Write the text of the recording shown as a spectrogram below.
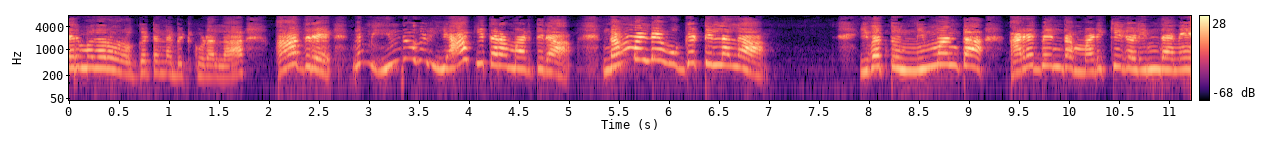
ಧರ್ಮದವರು ಅವರ ಒಗ್ಗಟ್ಟನ್ನ ಬಿಟ್ಕೊಡಲ್ಲ. ಆದ್ರೆ ನಮ್ ಹಿಂದೂಗಳು ಯಾಕೆ ಈ ತರ ಮಾಡ್ತೀರಾ? ನಮ್ಮಲ್ಲೇ ಒಗ್ಗಟ್ಟಿಲ್ಲಲ್ಲ. ಇವತ್ತು ನಿಮ್ಮಂತ ಅರೆಬೆಂದ ಮಡಿಕೆಗಳಿಂದಾನೇ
